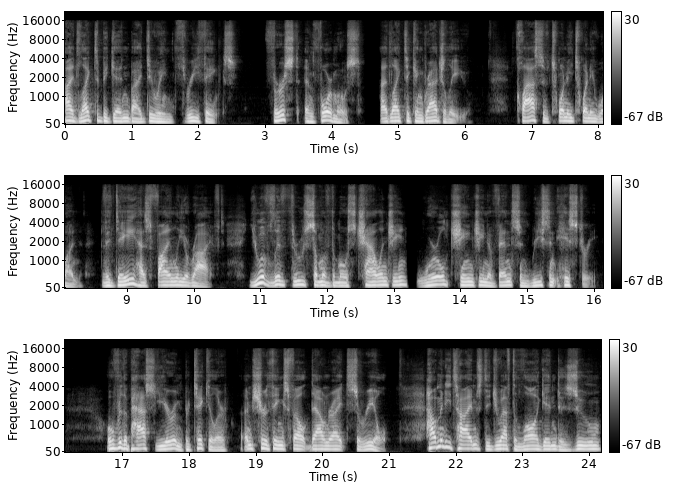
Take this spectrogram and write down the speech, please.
I'd like to begin by doing three things. First and foremost, I'd like to congratulate you. Class of 2021, the day has finally arrived. You have lived through some of the most challenging, world changing events in recent history. Over the past year in particular, I'm sure things felt downright surreal. How many times did you have to log into Zoom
